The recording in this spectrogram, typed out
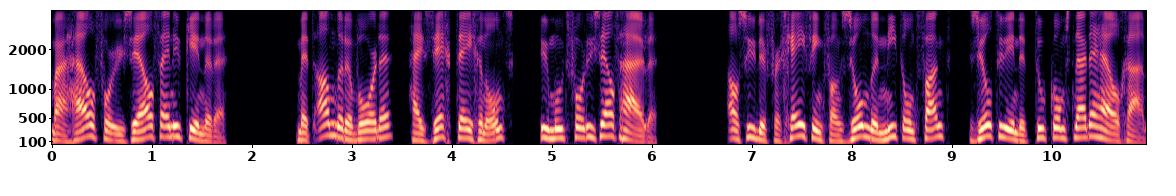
maar huil voor uzelf en uw kinderen. Met andere woorden, hij zegt tegen ons: U moet voor uzelf huilen. Als u de vergeving van zonden niet ontvangt, zult u in de toekomst naar de hel gaan.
